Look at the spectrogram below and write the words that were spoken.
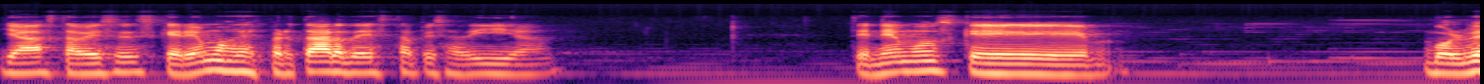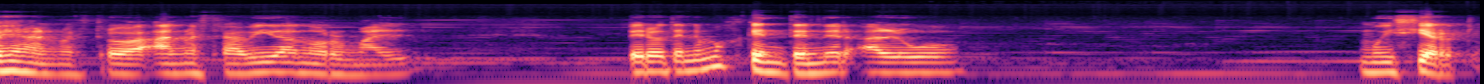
Ya hasta a veces queremos despertar de esta pesadilla. Tenemos que volver a, nuestro, a nuestra vida normal. Pero tenemos que entender algo muy cierto.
